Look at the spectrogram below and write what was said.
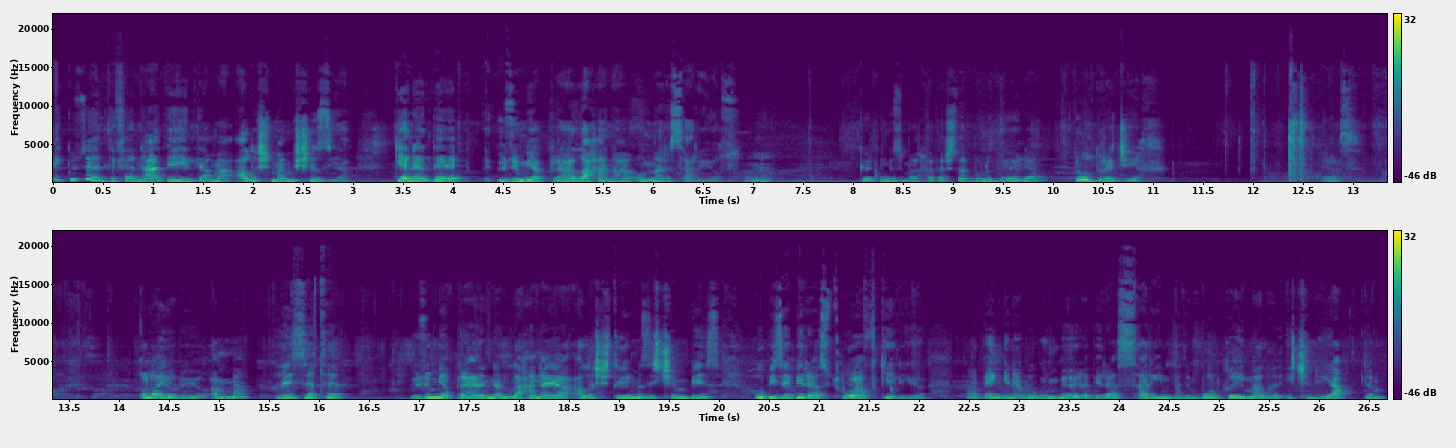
E güzeldi, fena değildi ama alışmamışız ya. Genelde hep üzüm yaprağı, lahana onları sarıyoruz. Hı? Gördünüz mü arkadaşlar? Bunu böyle dolduracağız. Biraz kolay oluyor ama lezzeti üzüm yaprağıyla lahanaya alıştığımız için biz bu bize biraz tuhaf geliyor. Ama ben yine bugün böyle biraz sarayım dedim. Bol kıymalı içini yaptım.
